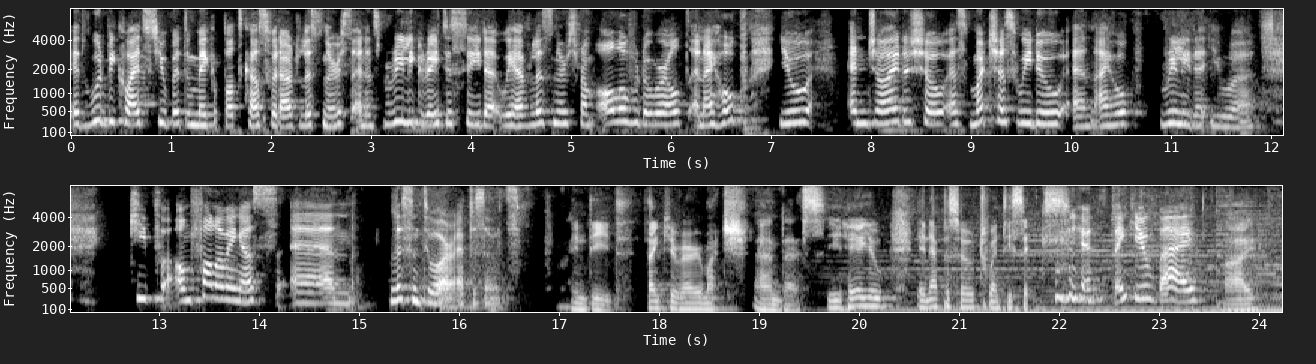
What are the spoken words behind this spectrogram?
it would be quite stupid to make a podcast without listeners. And it's really great to see that we have listeners from all over the world. And I hope you enjoy the show as much as we do. And I hope really that you uh, keep on following us and listen to our episodes. Indeed. Thank you very much. And uh, see, hear you in episode 26. yes. Thank you. Bye. Bye.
